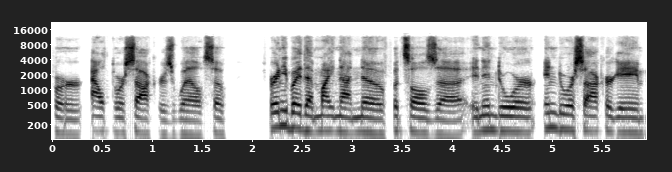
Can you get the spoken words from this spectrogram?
for outdoor soccer as well. So for anybody that might not know, futsal's uh, an indoor indoor soccer game.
